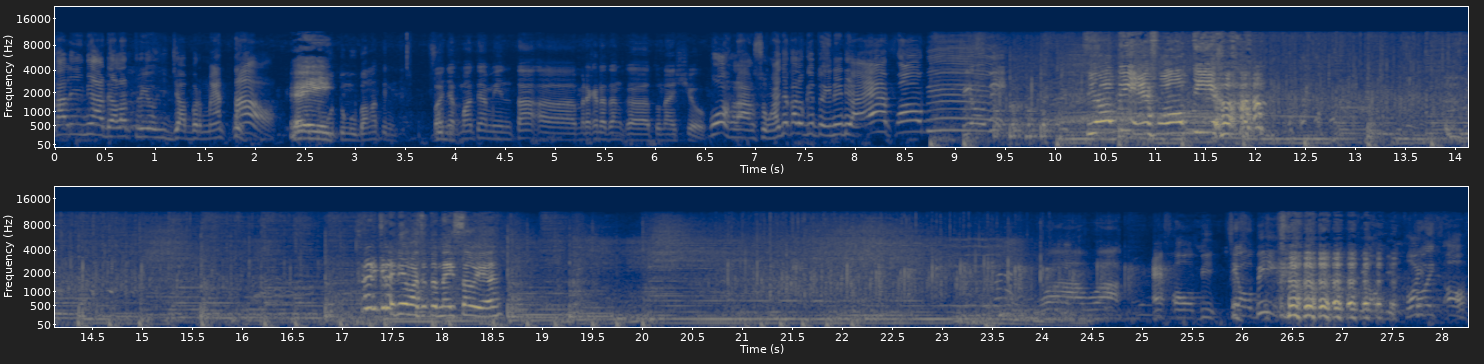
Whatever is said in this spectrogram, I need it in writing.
kali ini adalah trio hijab bermetal. hey Tunggu-tunggu banget ini. Banyak banget yang minta eh, mereka datang ke Tonight Show. Wah, langsung aja kalau gitu. Ini dia FOB. POV. VOB, FOB. Keren-keren dia masuk Tonight Show ya. Wah, wah. FOB. COB. FOB. Voice of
